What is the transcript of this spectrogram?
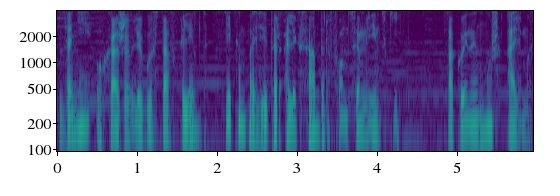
За ней ухаживали Густав Климт и композитор Александр фон Семлинский. Покойный муж Альмы,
